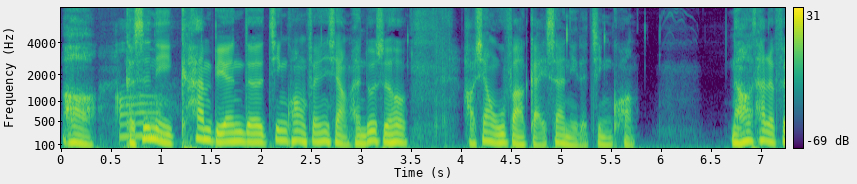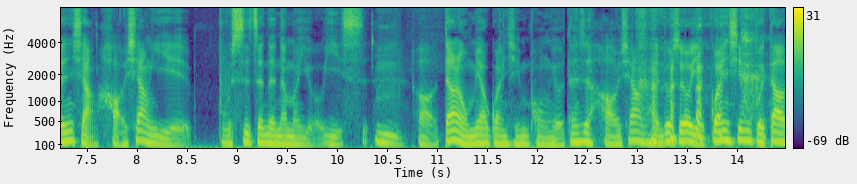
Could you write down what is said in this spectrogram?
啊、哦可是你看别人的近况分享，很多时候好像无法改善你的近况，然后他的分享好像也不是真的那么有意思嗯，哦。当然我们要关心朋友，但是好像很多时候也关心不到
